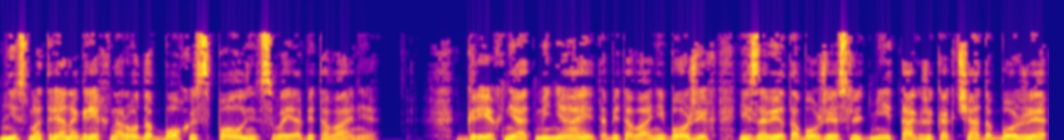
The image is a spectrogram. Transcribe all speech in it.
несмотря на грех народа, Бог исполнит свои обетования — Грех не отменяет обетований Божьих и завета Божия с людьми, так же, как чадо Божие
